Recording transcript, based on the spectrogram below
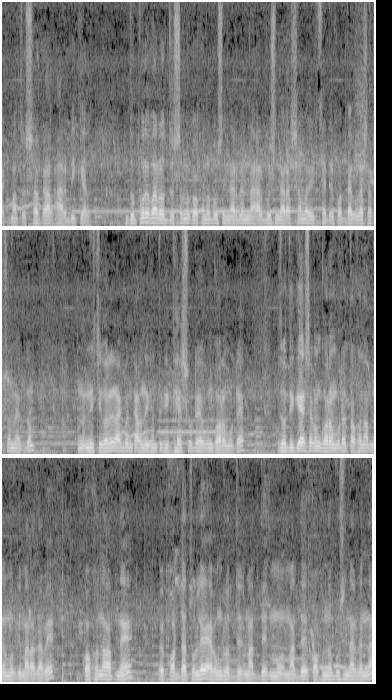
একমাত্র সকাল আর বিকেল। দুপুরে বা রোদ্রের সময় কখনো বসে নাড়বেন না, আর বসে নাড়ার সময় সাইডের পর্দাগুলো সবসময় একদম নিচে করে রাখবেন, কারণ এখান থেকে গ্যাস উঠে এবং গরম উঠে। যদি গ্যাস এবং গরম উঠে, তখন আপনার মুরগি মারা যাবে। কখনো আপনি ওই পর্দা তুলে এবং রোদ্রের মাধ্যমে মাধ্যমে কখনো বসে নাড়বেন না।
